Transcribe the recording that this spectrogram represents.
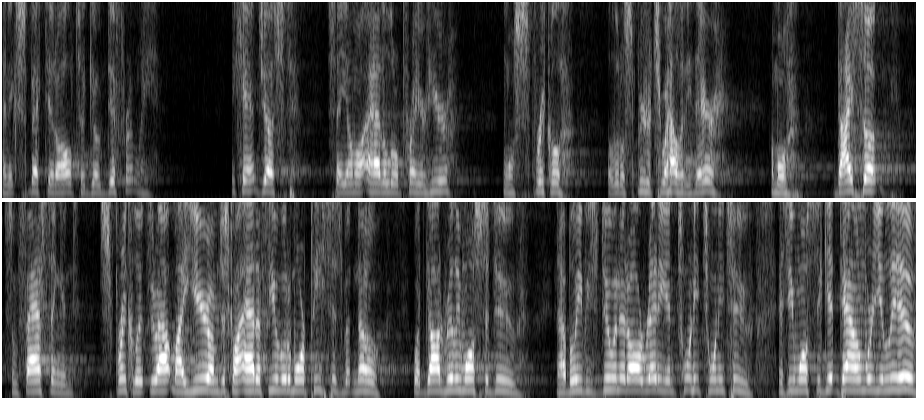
and expect it all to go differently. You can't just say, I'm going to add a little prayer here, I'm going to sprinkle a little spirituality there, I'm going to dice up some fasting and sprinkle it throughout my year. I'm just going to add a few little more pieces. But no, what God really wants to do, and I believe He's doing it already in 2022, as He wants to get down where you live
